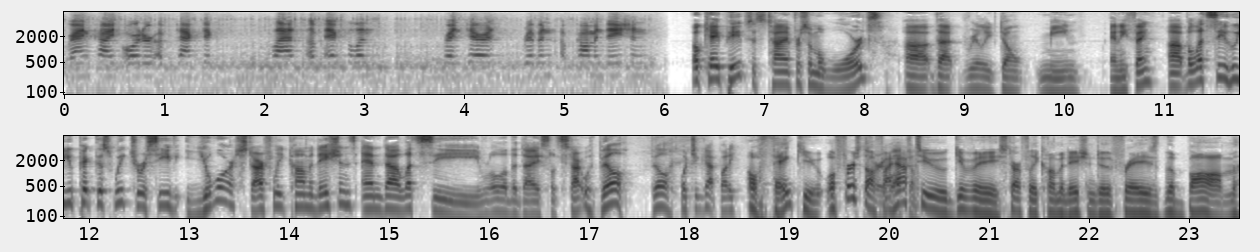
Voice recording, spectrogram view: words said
Grankite Order of Tactics, Class of Excellence, Prantares Ribbon of Commendation. Okay, peeps, it's time for some awards uh, that really don't mean anything. Uh, but let's see who you picked this week to receive your Starfleet commendations. And uh, let's see, roll of the dice. Let's start with Bill. Bill, what you got, buddy? Oh, thank you. Well, first off, I have to give a Starfleet commendation to the phrase "the bomb,"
